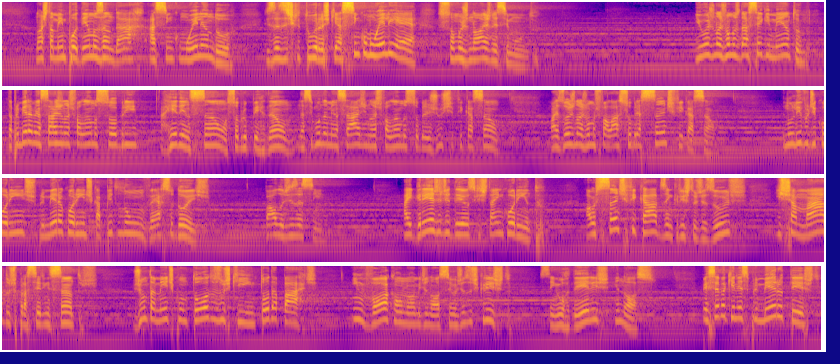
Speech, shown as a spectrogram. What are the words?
nós também podemos andar assim como Ele andou. Diz as Escrituras que assim como Ele é, somos nós nesse mundo. E hoje nós vamos dar seguimento. Na primeira mensagem nós falamos sobre a redenção, sobre o perdão. Na segunda mensagem nós falamos sobre a justificação. Mas hoje nós vamos falar sobre a santificação. No livro de Coríntios, 1 Coríntios, capítulo 1, verso 2, Paulo diz assim: A igreja de Deus que está em Corinto, aos santificados em Cristo Jesus e chamados para serem santos, juntamente com todos os que em toda parte invocam o nome de nosso Senhor Jesus Cristo, Senhor deles e nosso. Perceba que nesse primeiro texto,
